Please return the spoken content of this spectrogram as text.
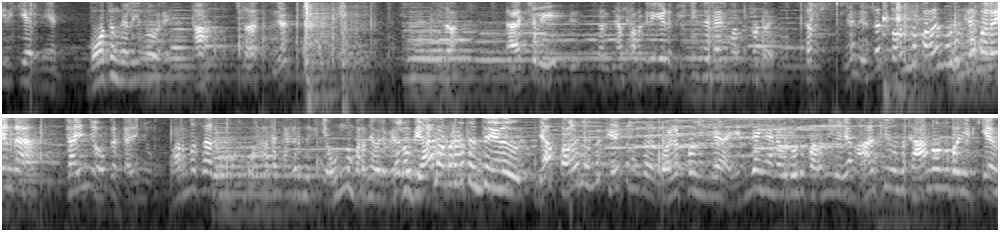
അടുത്തിരിക്കുകയായിരുന്നു ഞാൻ. ബോധം തെളിയുന്നവരെ. ആ സാർ ഞാൻ സാർ ആക്ച്വലി സാർ ഞാൻ പറഞ്ഞു ചന്ദ്രികയുടെ വീട്ടിൽ നിന്ന് എല്ലാവരും വന്നിട്ടുണ്ട്. സാർ ഞാൻ എല്ലാം തുറന്ന് പറയുന്നു ഒന്നും പറയണ്ട. കഴിഞ്ഞു ഒക്കെ കഴിഞ്ഞു. വർമ്മ സാർ വളരെ തകർന്നിരിക്കുക ഒന്നും പറഞ്ഞവരെ ഞാൻ അവരുടെ അടുത്ത് എന്ത് ചെയ്തു? ഞാൻ പറയുന്നൊന്ന് കേൾക്കണം സാർ. കുഴപ്പമില്ല. എല്ലാം ഞാൻ അവരോട് പറഞ്ഞു കഴിഞ്ഞാൽ ആൽഫി ഒന്ന് കാണണമെന്ന് പറഞ്ഞിരിക്കുക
